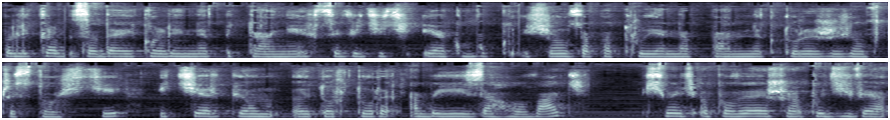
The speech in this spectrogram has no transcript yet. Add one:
Polikarp zadaje kolejne pytanie. Chce wiedzieć, jak Bóg się zapatruje na panny, które żyją w czystości i cierpią y, tortury, aby jej zachować. Śmierć odpowiada, że podziwia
